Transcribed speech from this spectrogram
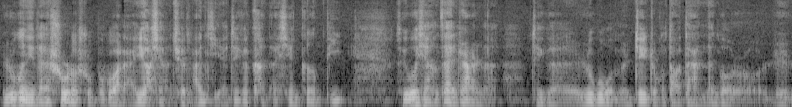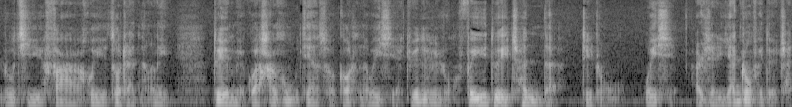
如果你连数都数不过来，要想去拦截，这个可能性更低。所以我想在这儿呢，这个如果我们这种导弹能够如期发挥作战能力，对美国航空母舰所构成的威胁，绝对是一种非对称的这种威胁，而且是严重非对称。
